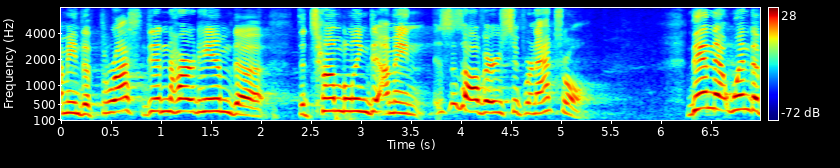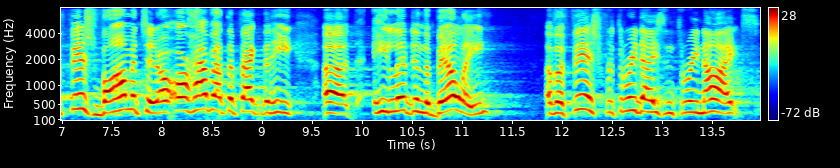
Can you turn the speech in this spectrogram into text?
I mean, the thrust didn't hurt him, the, the tumbling, I mean, this is all very supernatural. Then that when the fish vomited, or, or how about the fact that he, uh, he lived in the belly of a fish for three days and three nights?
